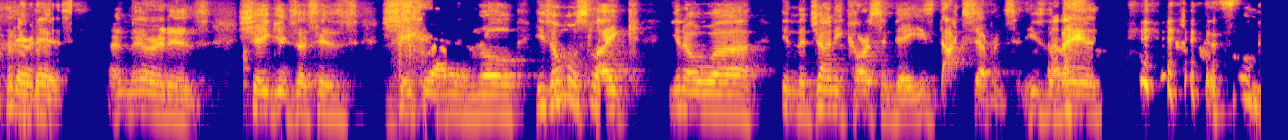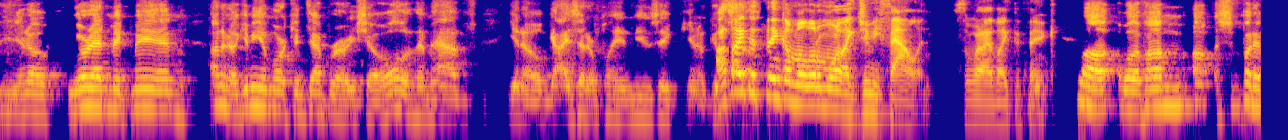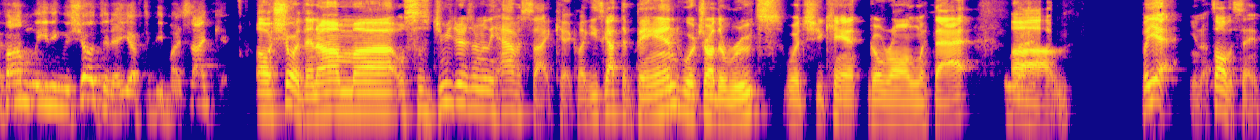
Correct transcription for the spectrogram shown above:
There it is. and there it is. Shay gives us his shake, rattle, and roll. He's almost like, you know, uh, in the Johnny Carson day, he's Doc Severinsen. He's the man. you know, you're Ed McMahon. I don't know. Give me a more contemporary show. All of them have, you know, guys that are playing music. You know, I'd like to think I'm a little more like Jimmy Fallon. So what I'd like to think. Well, well, if I'm, uh, but if I'm leading the show today, you have to be my sidekick. Oh, sure. Then um, uh, well, so Jimmy doesn't really have a sidekick. Like he's got the band, which are the Roots, which you can't go wrong with that. Right. Um, but yeah, you know, it's all the same.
